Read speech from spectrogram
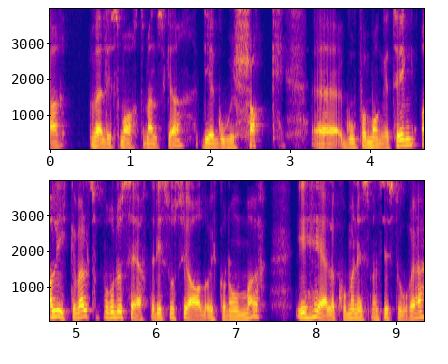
er veldig smarte mennesker. De er gode i sjakk, eh, gode på mange ting. Allikevel så produserte de sosialøkonomer i hele kommunismens historie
